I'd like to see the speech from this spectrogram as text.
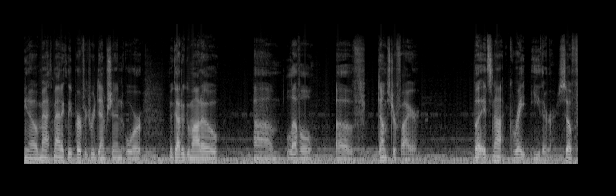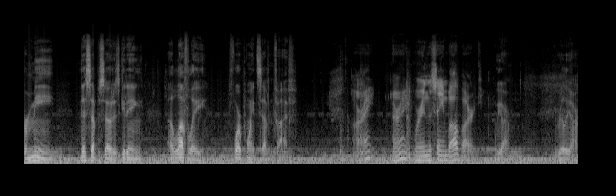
you know mathematically perfect redemption or Bugado Gamato um, level of dumpster fire. But it's not great either so for me this episode is getting a lovely 4.75 All right. All right. We're in the same ballpark. We are. We really are.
